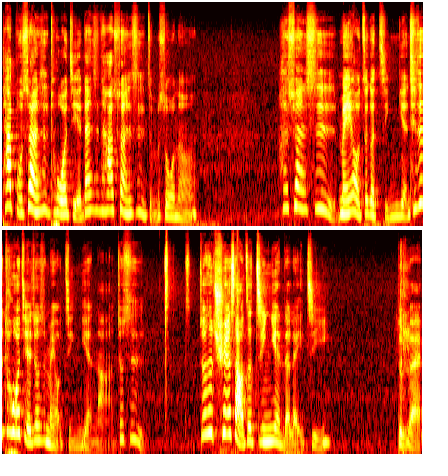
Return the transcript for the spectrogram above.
他不算是脱节，但是他算是怎么说呢？他算是没有这个经验，其实脱节就是没有经验呐、啊，就是就是缺少这经验的累积，对不对？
